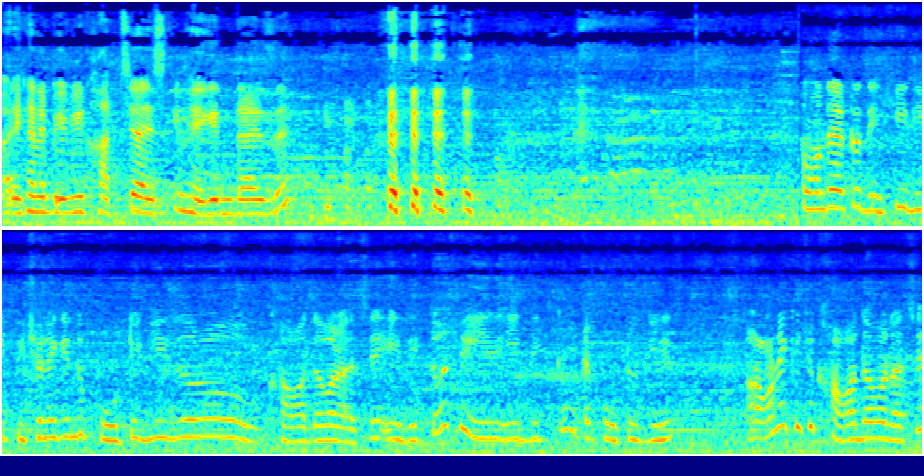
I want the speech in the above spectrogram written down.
আর এখানে বেবি খাচ্ছে আইসক্রিম হেগেন ডাইজে তোমাদের একটা দেখিয়ে দিই পিছনে কিন্তু পর্তুগিজেরও খাওয়া দাওয়ার আছে। এই দেখতে আছে, এই এই দিকটা এটা পর্তুগিজ আর অনেক কিছু খাওয়া দাওয়ার আছে।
